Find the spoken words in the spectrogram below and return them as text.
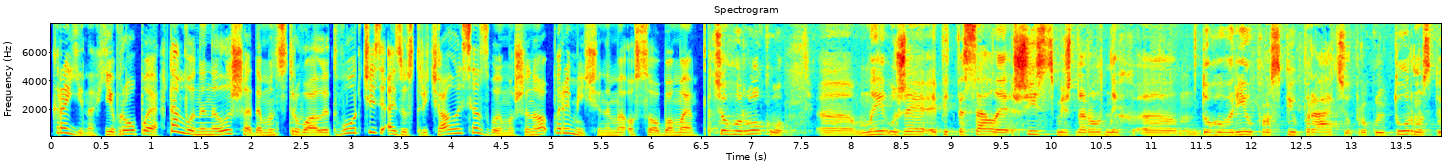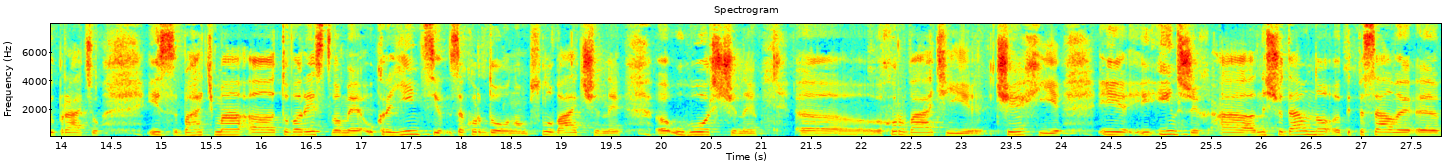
країнах Європи. Там вони не лише демонстрували творчість, а й зустрічалися з вимушено переміщеними особами. Цього року е, ми вже підписали шість міжнародних е, договорів про співпрацю, про культурну співпрацю із багатьма е, товариствами українців за кордоном Словаччини, Угорщини, е, Хорватії, Чехії і інших. А нещодавно підписали е,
